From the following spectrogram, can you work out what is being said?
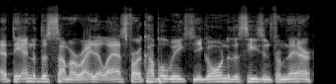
at the end of the summer, right? It lasts for a couple weeks and you go into the season from there.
